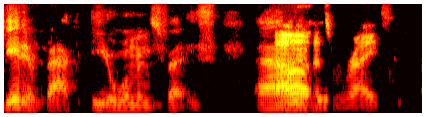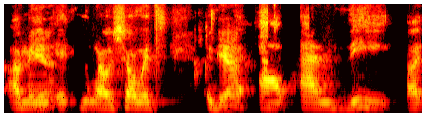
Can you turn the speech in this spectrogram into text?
did, in fact, eat a woman's face. And oh, that's right. I mean, yeah. it, you know, so it's yeah. And, and the uh,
